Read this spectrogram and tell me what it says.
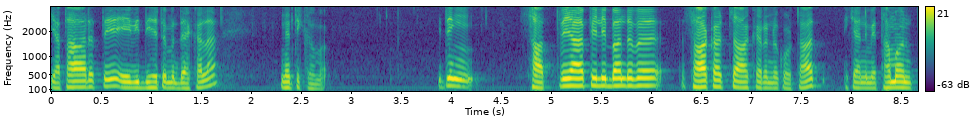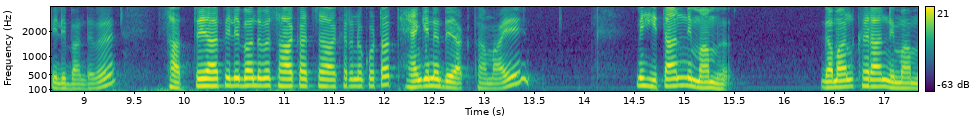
යථාර්ථයේ ඒ විදිහටම දැකලා නැතිකම. ඉතින් සත්වයා පිළිබඳව සාකච්ඡා කරනකොටත් ඒ කියන්නේ මේ තමන් පිළිබඳව සත්වයා පිළිබඳව සාකච්ඡා කරනකොටත් හැඟෙන දෙයක් තමයි මේ හිතන්නේ මම ගමන් කරන්නේ මම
